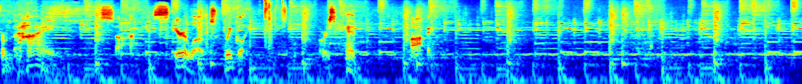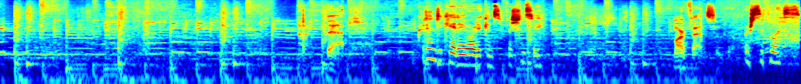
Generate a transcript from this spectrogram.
From behind, saw his earlobes wiggling, or his head bobbing. Not that. Could indicate aortic insufficiency Marfan syndrome. or syphilis.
